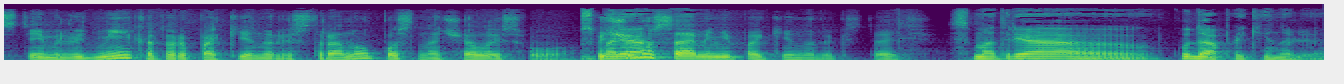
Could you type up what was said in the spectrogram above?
С теми людьми, которые покинули страну после начала СВО. Смотря... Почему сами не покинули, кстати? Смотря куда покинули.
